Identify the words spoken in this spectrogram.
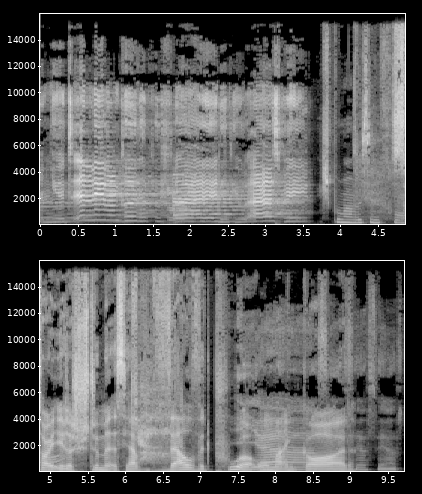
And you didn't even put up a fight if you asked me. Ich spule mal ein bisschen vor. Sorry, ihre Stimme ist ja, Velvet pur. oh mein Yes, Gott. Yes, yes,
